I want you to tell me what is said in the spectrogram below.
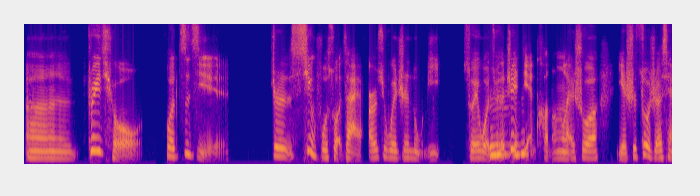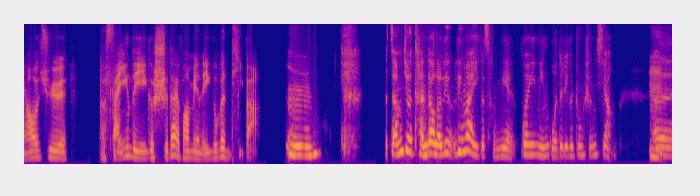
嗯追求或自己。是幸福所在，而去为之努力。所以我觉得这点可能来说，也是作者想要去呃反映的一个时代方面的一个问题吧。嗯，咱们就谈到了另另外一个层面，关于民国的这个众生相。呃，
